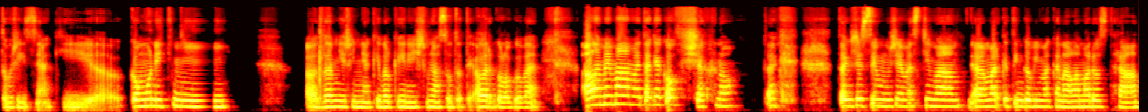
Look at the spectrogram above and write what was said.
to říct, nějaký uh, komunitní zaměření nějaký velký než u nás jsou to ty alergologové. Ale my máme tak jako všechno, tak, takže si můžeme s těma eh, marketingovými kanálama dost hrát.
